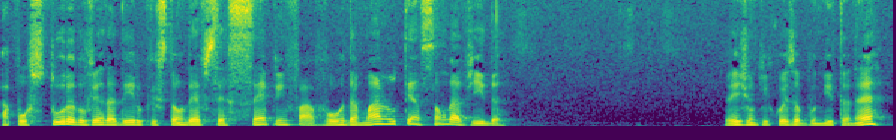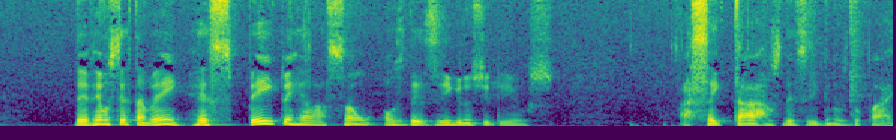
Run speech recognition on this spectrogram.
A postura do verdadeiro cristão deve ser sempre em favor da manutenção da vida. Vejam que coisa bonita, né? Devemos ter também respeito em relação aos desígnios de Deus, aceitar os desígnios do Pai.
